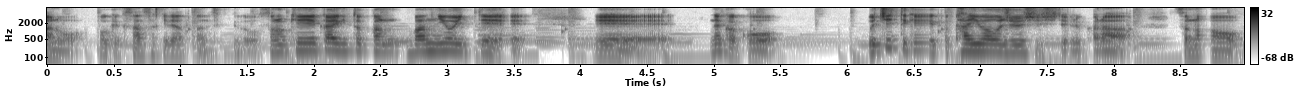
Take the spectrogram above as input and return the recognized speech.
あの、お客さん先であったんですけど、その経営会議とかの場において、えーなんかこう、うちって結構対話を重視してるから、その、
